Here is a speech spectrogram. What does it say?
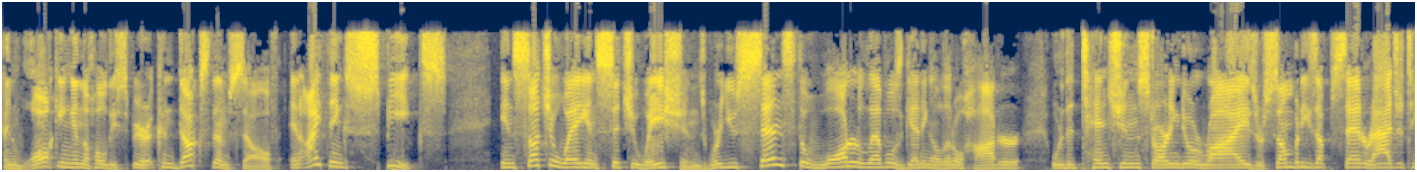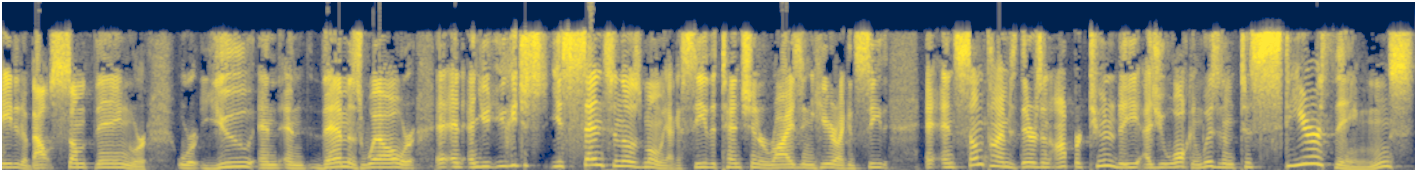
and walking in the Holy Spirit conducts themselves and I think speaks in such a way in situations where you sense the water levels getting a little hotter or the tension starting to arise or somebody's upset or agitated about something or or you and and them as well or and and you you just you sense in those moments I can see the tension arising here I can see and sometimes there's an opportunity as you walk in wisdom to steer things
